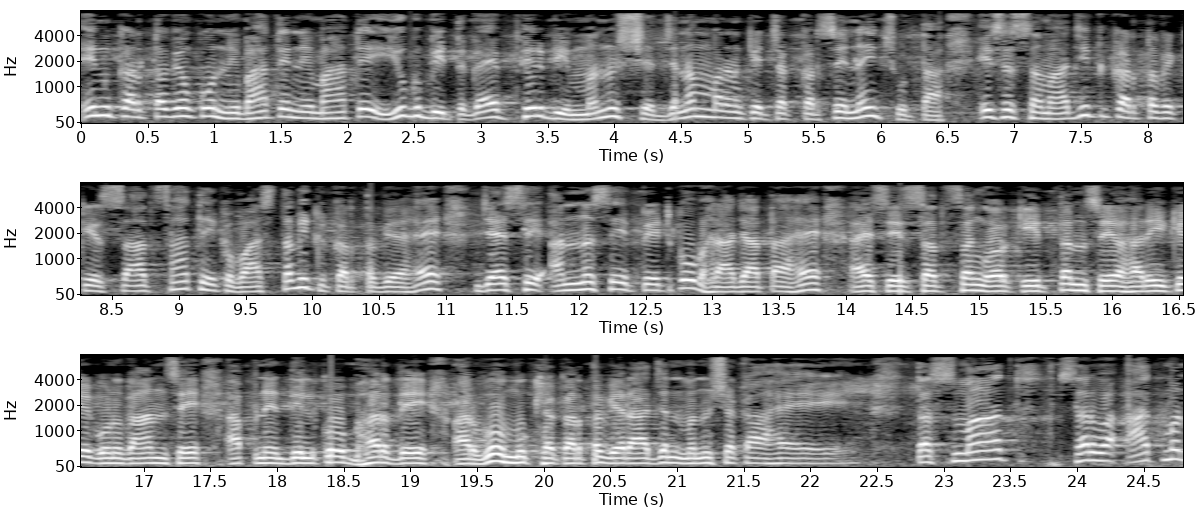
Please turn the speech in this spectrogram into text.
इन कर्तव्यों को निभाते निभाते युग बीत गए, फिर भी मनुष्य जन्म मरण के चक्कर से नहीं छूटता। इस सामाजिक कर्तव्य के साथ साथ एक वास्तविक कर्तव्य है, जैसे अन्न से पेट को भरा जाता है। ऐसे सत्संग और कीर्तन से, हरि के गुणगान से अपने दिल को भर दे और वो मुख्य कर्तव्य कर्तव्य राजन मनुष्य का है। तस्मात सर्व आत्मन।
